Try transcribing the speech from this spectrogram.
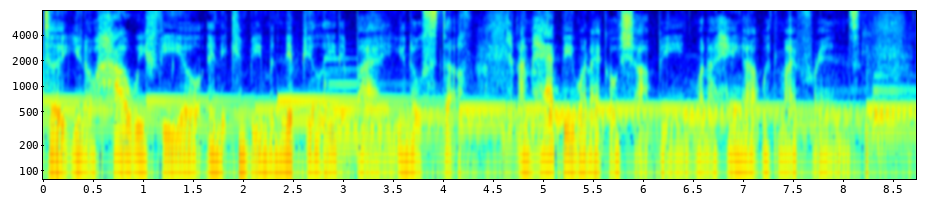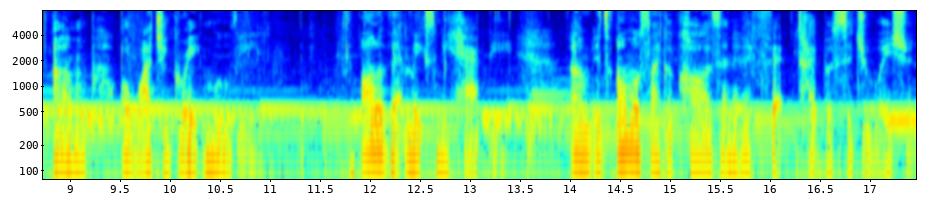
to, you know, how we feel and it can be manipulated by, you know, stuff. I'm happy when I go shopping, when I hang out with my friends, um, or watch a great movie. All of that makes me happy. Um, it's almost like a cause and an effect type of situation.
